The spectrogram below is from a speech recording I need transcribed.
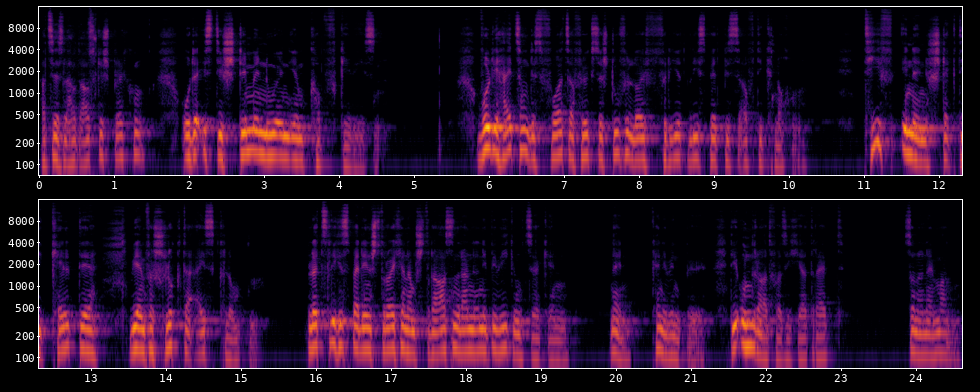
Hat sie es laut ausgesprochen oder ist die Stimme nur in ihrem Kopf gewesen? Obwohl die Heizung des Forts auf höchster Stufe läuft, friert Lisbeth bis auf die Knochen. Tief innen steckt die Kälte wie ein verschluckter Eisklumpen. Plötzlich ist bei den Sträuchern am Straßenrand eine Bewegung zu erkennen. Nein, keine Windböe, die Unrat vor sich hertreibt, sondern ein Mann.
